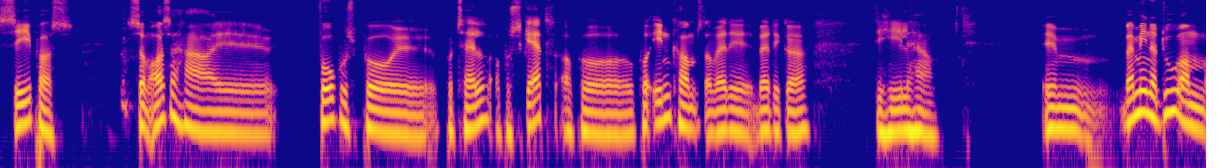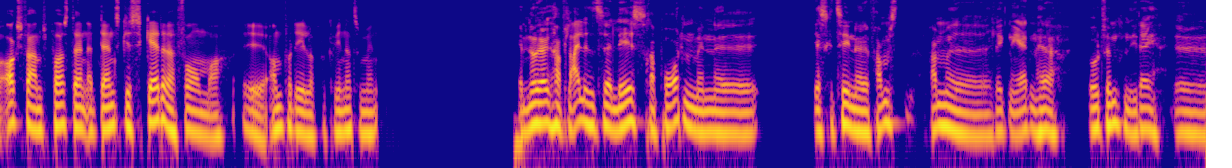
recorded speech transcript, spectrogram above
Cepos, som også har øh, fokus på, øh, på tal og på skat og på, på indkomst og hvad det, hvad det gør, det hele her. Øhm, hvad mener du om Oxfams påstand, at danske skattereformer øh, omfordeler fra kvinder til mænd? Jamen, nu har jeg ikke haft lejlighed til at læse rapporten, men øh, jeg skal til en øh, frem, fremlægning af den her 8.15 i dag. Øh,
